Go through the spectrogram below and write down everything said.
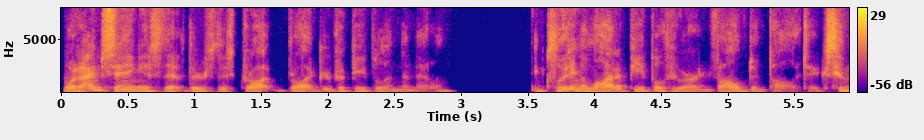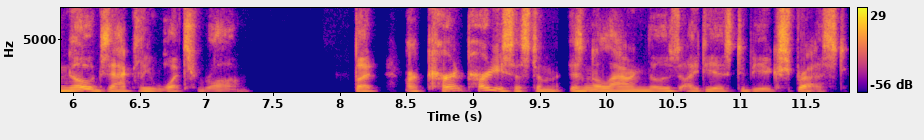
what I'm saying is that there's this broad group of people in the middle, including a lot of people who are involved in politics, who know exactly what's wrong. But our current party system isn't allowing those ideas to be expressed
